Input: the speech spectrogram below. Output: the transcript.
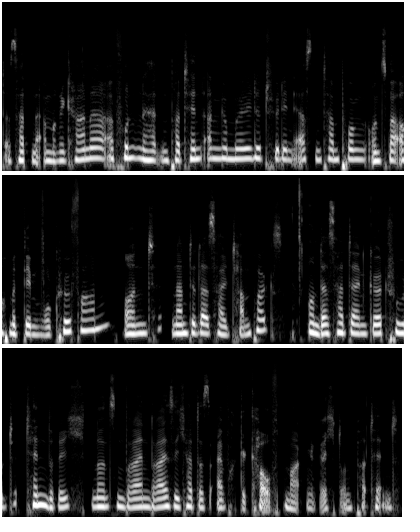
Das hat ein Amerikaner erfunden, er hat ein Patent angemeldet für den ersten Tampon und zwar auch mit dem Roqueux-Faden und nannte das halt Tampax. Und das hat dann Gertrude Tendrich 1933 hat das einfach gekauft, Markenrecht und Patent.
